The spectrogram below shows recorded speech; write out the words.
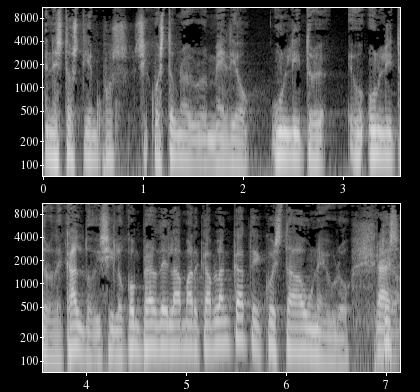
En estos tiempos, si cuesta un euro y medio un litro, un litro de caldo, y si lo compras de la marca blanca, te cuesta un euro. Entonces,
